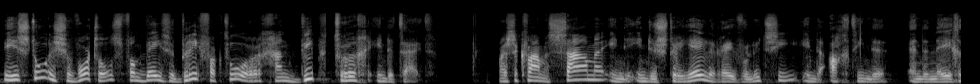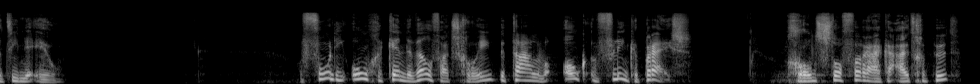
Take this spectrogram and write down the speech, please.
De historische wortels van deze drie factoren gaan diep terug in de tijd. Maar ze kwamen samen in de industriële revolutie in de 18e en de 19e eeuw. Voor die ongekende welvaartsgroei betalen we ook een flinke prijs. Grondstoffen raken uitgeput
